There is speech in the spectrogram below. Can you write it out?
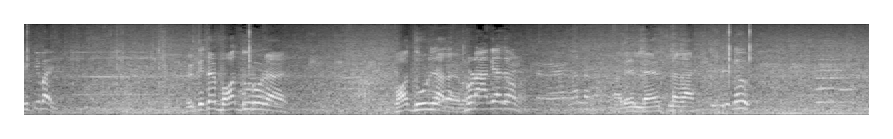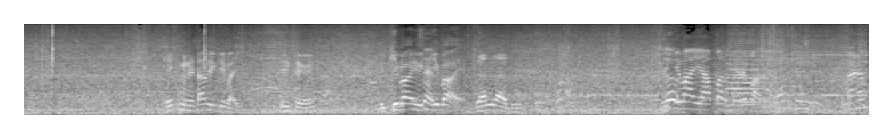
विक्की भाई। विक्की सर बहुत दूर हो रहा है। बहुत दूर जा रहा है। थोड़ा आगे आ जाओ ना। अरे लेंस लगा। एक मिनट हाँ विक्की भाई। एक सेकंड विक्की भाई विक्की भाई। जल रहा है विक्की भाई यहाँ पर मेरे पास। मैडम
